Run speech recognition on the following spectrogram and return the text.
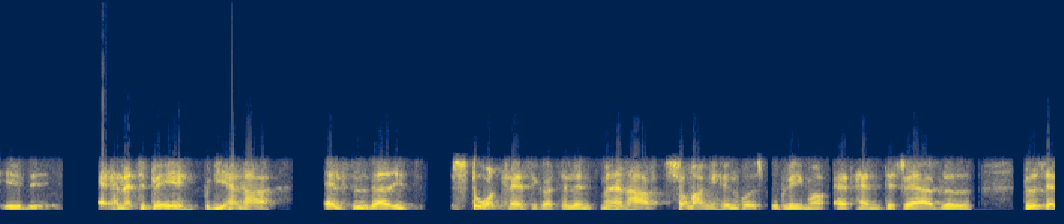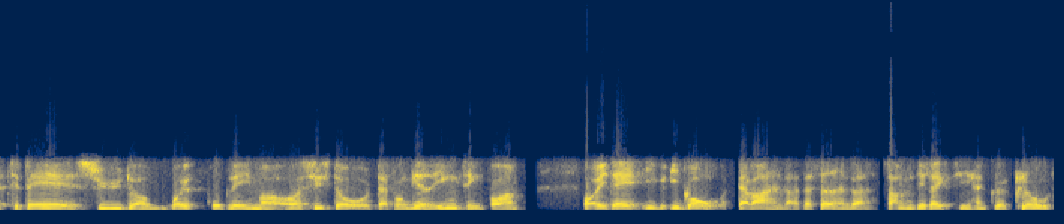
et, at han er tilbage, fordi han har altid været et stort klassikertalent, men han har haft så mange helbredsproblemer, at han desværre er blevet, blevet sat tilbage sygdom, rygproblemer, og sidste år, der fungerede ingenting for ham. Og i dag, i, i går, der var han der. Der sad han der sammen med de rigtige. Han kørte klogt.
